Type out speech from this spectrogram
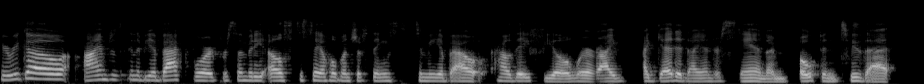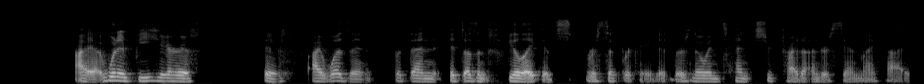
here we go. I'm just going to be a backboard for somebody else to say a whole bunch of things to me about how they feel where i i get it i understand i'm open to that. I wouldn't be here if if i wasn't but then it doesn't feel like it's reciprocated. There's no intent to try to understand my side.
